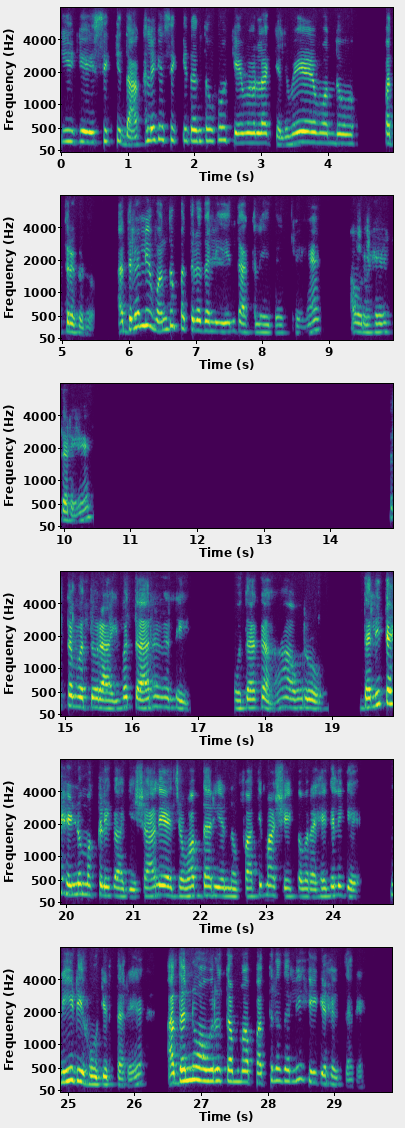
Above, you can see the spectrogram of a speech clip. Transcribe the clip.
ಈಗ ಸಿಕ್ಕಿ, ದಾಖಲೆಗೆ ಸಿಕ್ಕಿದಂತಹು ಕೇವಲ ಕೆಲವೇ ಒಂದು ಪತ್ರಗಳು. ಅದರಲ್ಲಿ ಒಂದು ಪತ್ರದಲ್ಲಿ ಏನ್ ದಾಖಲೆ ಇದೆ ಅಂದ್ರೆ ಅವರು ಹೇಳ್ತಾರೆ. ಹತ್ತೊಂಬತ್ತು ನೂರ ಐವತ್ತಾರರಲ್ಲಿ ಹೋದಾಗ ಅವರು ದಲಿತ ಹೆಣ್ಣು ಮಕ್ಕಳಿಗಾಗಿ ಶಾಲೆಯ ಜವಾಬ್ದಾರಿಯನ್ನು ಫಾತಿಮಾ ಶೇಖ್ ಅವರ ಹೆಗಲಿಗೆ ನೀಡಿ ಹೋಗಿರ್ತಾರೆ. ಅದನ್ನು ಅವರು ತಮ್ಮ ಪತ್ರದಲ್ಲಿ ಹೀಗೆ ಹೇಳ್ತಾರೆ.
